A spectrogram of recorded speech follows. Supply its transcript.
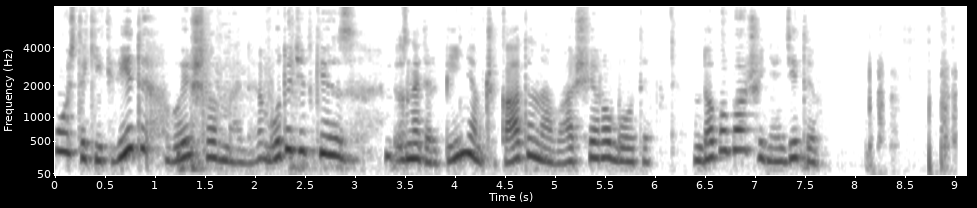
Ось такі квіти вийшли в мене. Буду дітки з, нетерпінням чекати на ваші роботи. До побачення, діти!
